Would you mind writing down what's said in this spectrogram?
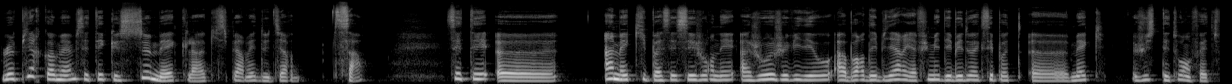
Le pire, quand même, c'était que ce mec-là, qui se permet de dire ça, c'était euh, un mec qui passait ses journées à jouer aux jeux vidéo, à boire des bières et à fumer des bédos avec ses potes. Euh, mec, juste tais-toi en fait.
